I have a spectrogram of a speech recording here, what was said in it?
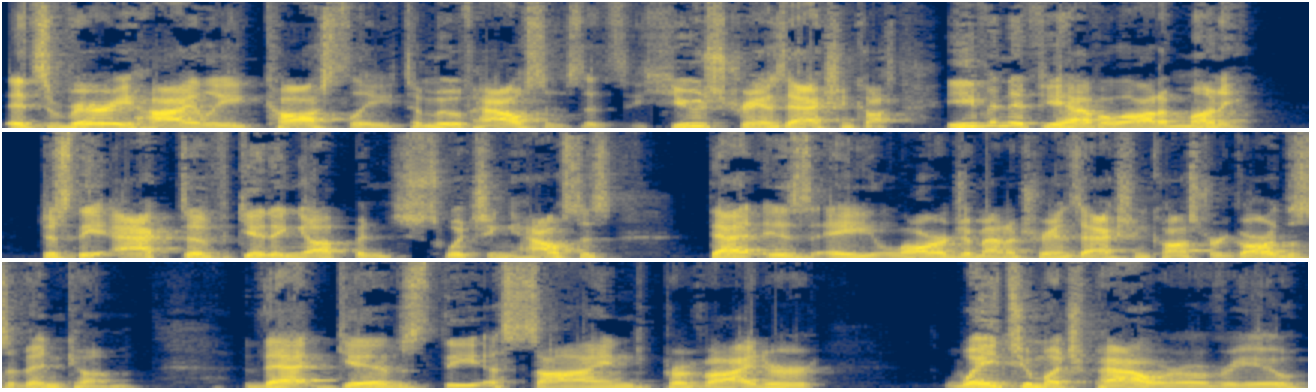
It's very highly costly to move houses. It's a huge transaction cost. Even if you have a lot of money, just the act of getting up and switching houses, that is a large amount of transaction cost, regardless of income, that gives the assigned provider way too much power over you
